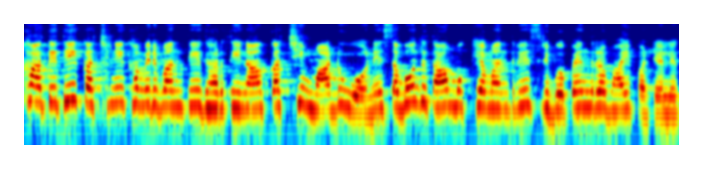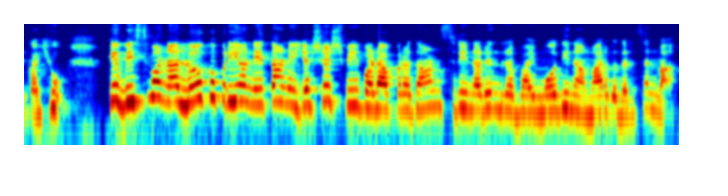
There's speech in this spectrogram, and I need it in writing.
ખાતેથી કચ્છની ખમીર બનતી ધરતીના કચ્છી માડુઓને સંબોધતા મુખ્યમંત્રી શ્રી ભૂપેન્દ્રભાઈ પટેલે કહ્યું કે વિશ્વના લોકપ્રિય નેતા અને યશસ્વી વડાપ્રધાન શ્રી નરેન્દ્રભાઈ મોદીના માર્ગદર્શનમાં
